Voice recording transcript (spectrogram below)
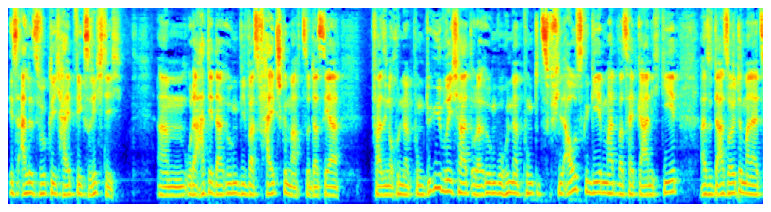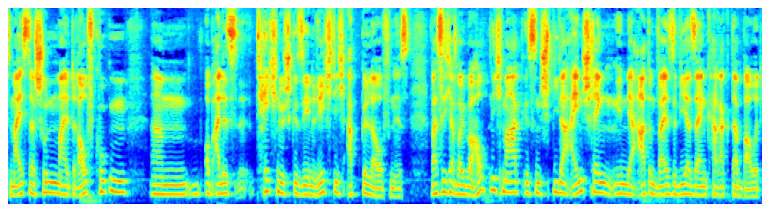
ist alles wirklich halbwegs richtig? Ähm, oder hat er da irgendwie was falsch gemacht, so dass er quasi noch 100 Punkte übrig hat oder irgendwo 100 Punkte zu viel ausgegeben hat, was halt gar nicht geht. Also da sollte man als Meister schon mal drauf gucken, ähm, ob alles technisch gesehen richtig abgelaufen ist. Was ich aber überhaupt nicht mag, ist ein Spieler einschränken in der Art und Weise, wie er seinen Charakter baut.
